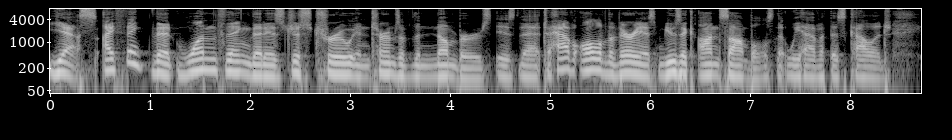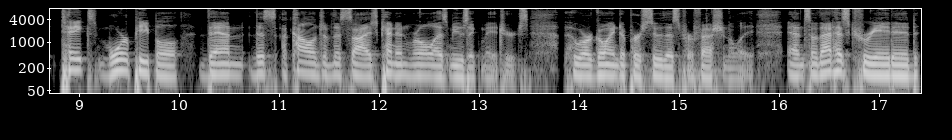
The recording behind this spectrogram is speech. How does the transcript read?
Yes, I think that one thing that is just true in terms of the numbers is that to have all of the various music ensembles that we have at this college takes more people than this a college of this size can enroll as music majors who are going to pursue this professionally. And so that has created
